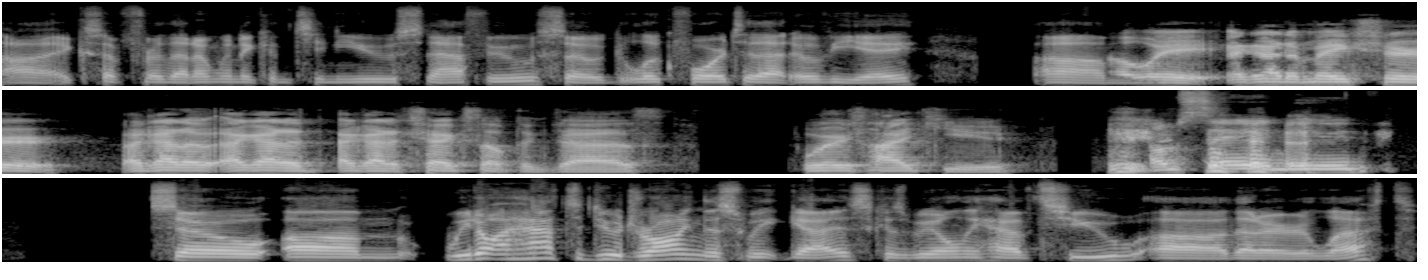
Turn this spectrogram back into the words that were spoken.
uh, except for that, I'm going to continue Snafu. So look forward to that OVA. Um, oh wait, I gotta make sure. I gotta, I gotta, I gotta check something, Jazz. Where's Haikyuu? I'm saying, dude. So um, we don't have to do a drawing this week, guys, because we only have two uh, that are left,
